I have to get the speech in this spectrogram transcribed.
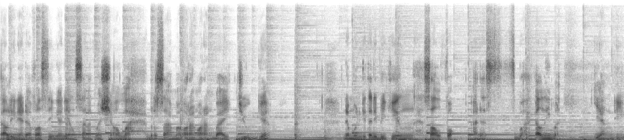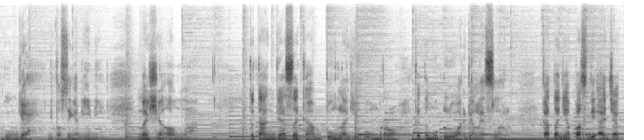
Kali ini ada postingan yang sangat Masya Allah bersama orang-orang baik juga. Namun kita dibikin salvo, ada sebuah kalimat yang diunggah di postingan ini. Masya Allah, tetangga sekampung lagi umroh ketemu keluarga Leslar. Katanya pas diajak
